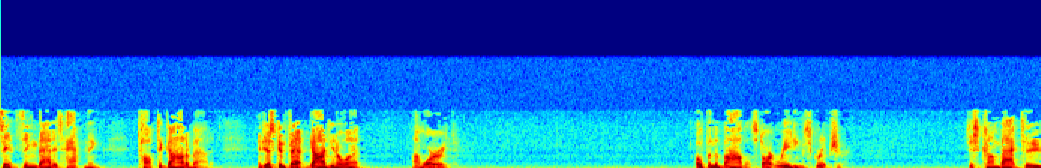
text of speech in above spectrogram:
sensing that is happening, talk to God about it. And just confess, God, you know what? I'm worried. Open the Bible. Start reading Scripture. Just come back to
